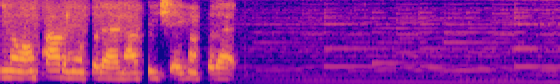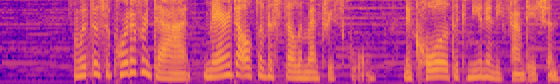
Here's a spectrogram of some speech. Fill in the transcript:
you know, I'm proud of him for that and I appreciate him for that. With the support of her dad, Mary at Alta Vista Elementary School, Nicole at the Community Foundation,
